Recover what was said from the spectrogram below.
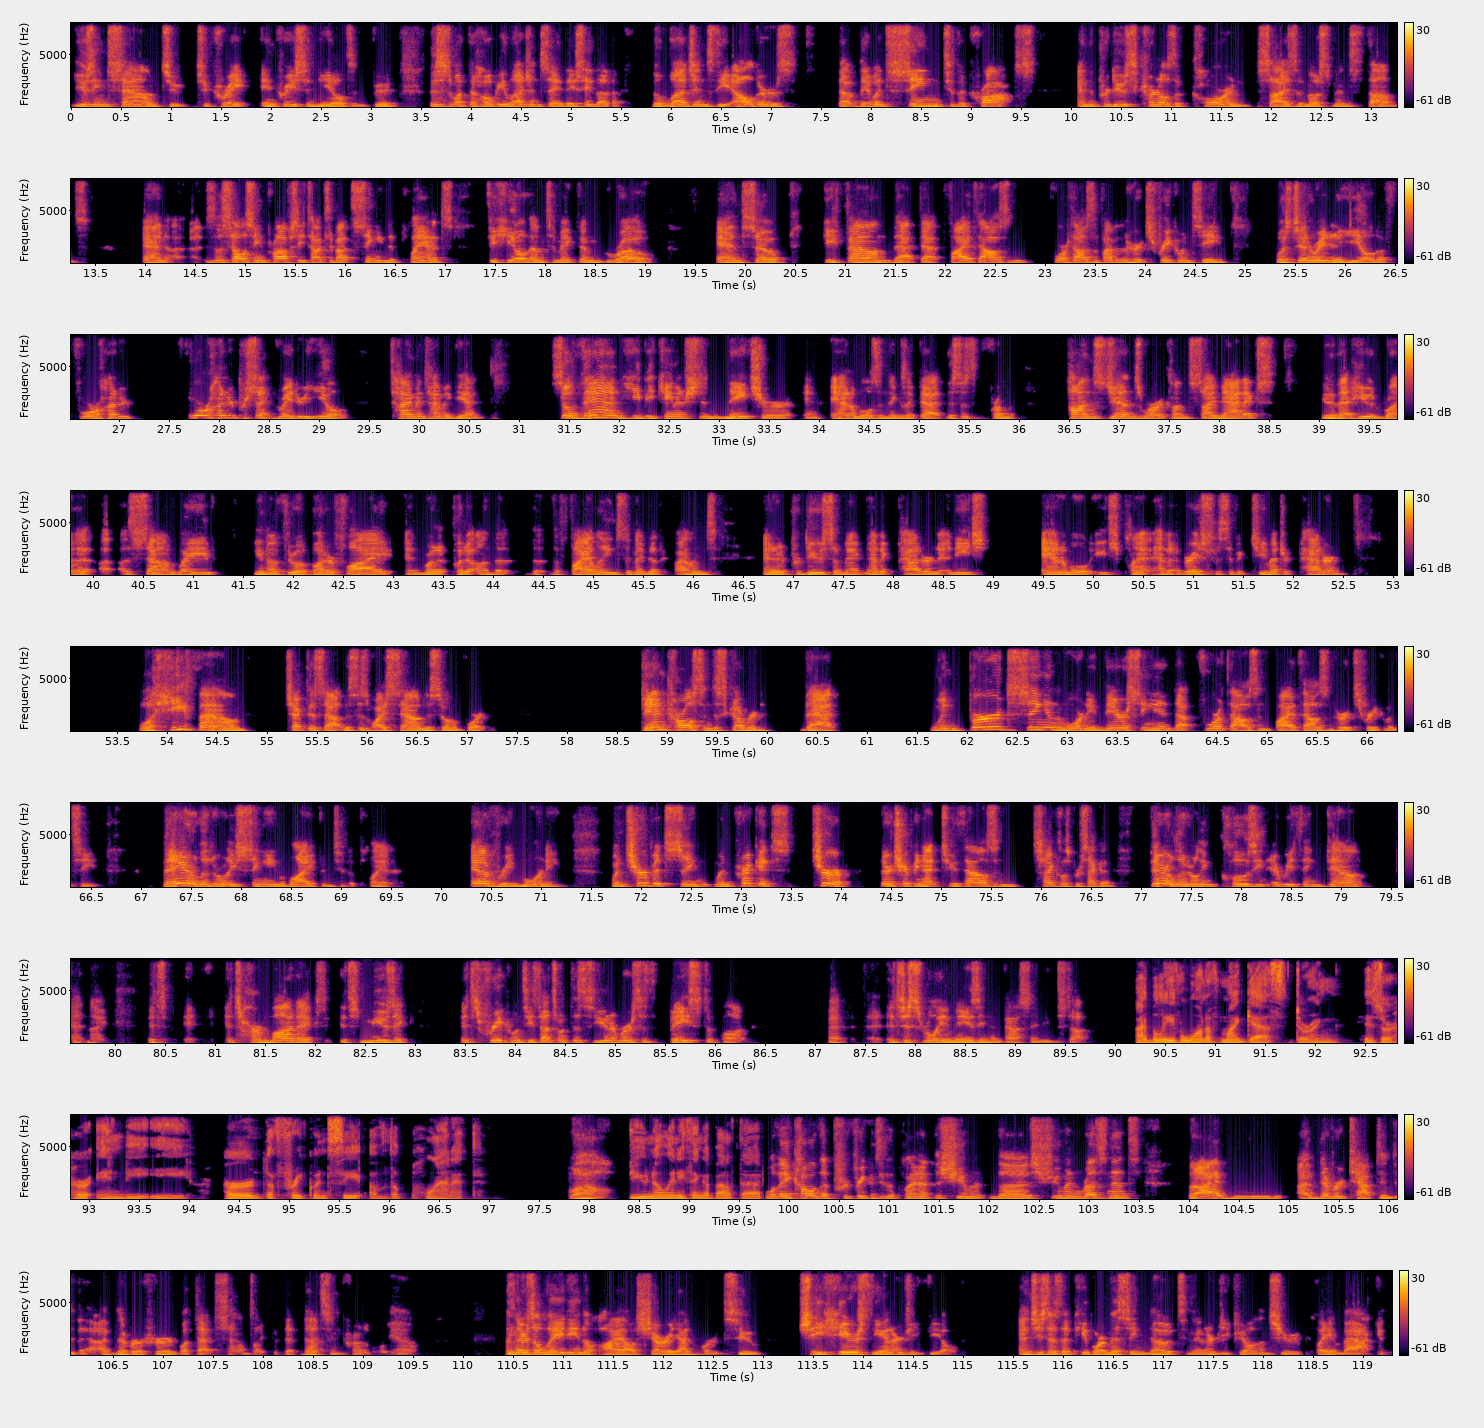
using sound to to create increase in yields in food. This is what the Hopi legends say. They say the the legends, the elders, that they would sing to the crops and produce kernels of corn size of most men's thumbs. And uh, the Celestine prophecy talks about singing to plants to heal them, to make them grow. And so he found that that 5,000, 4,500 hertz frequency was generating a yield of 400, 400% greater yield time and time again. So then he became interested in nature and animals and things like that. This is from Hans Jenny's work on cymatics, you know, that he would run a, a sound wave, you know, through a butterfly and run it, put it on the, the, the filings, the magnetic filings, and it would produce a magnetic pattern. And each animal, each plant had a very specific geometric pattern. Well, he found, check this out, this is why sound is so important. Dan Carlson discovered that when birds sing in the morning, they are singing at that 4,000, 5,000 hertz frequency. They are literally singing life into the planet every morning. When chirpits sing, when crickets chirp, they're chirping at 2,000 cycles per second. They're literally closing everything down at night. It's it's harmonics, it's music, it's frequencies. That's what this universe is based upon. Uh, it's just really amazing and fascinating stuff. I believe one of my guests during his or her NDE heard the frequency of the planet. Wow. Do you know anything about that? Well, they call the frequency of the planet the Schumann the Schumann resonance, but I've I've never tapped into that. I've never heard what that sounds like. But that, that's incredible. Yeah. And there's a lady in Ohio, Sharry Edwards, who she hears the energy field and she says that people are missing notes in the energy field and she play them back and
